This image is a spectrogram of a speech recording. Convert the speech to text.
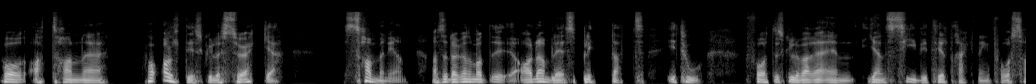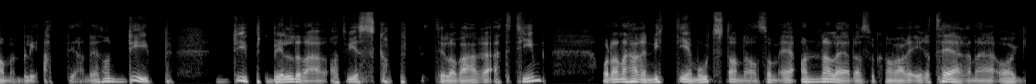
for at han eh, for alltid skulle søke sammen igjen. Altså Det er som at eh, Adam ble splittet i to for at det skulle være en gjensidig tiltrekning for å sammen bli ett igjen. Det er et sånn dyp, dypt bilde der at vi er skapt til å være et team. Og denne her nyttige motstanderen som er annerledes og kan være irriterende og,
